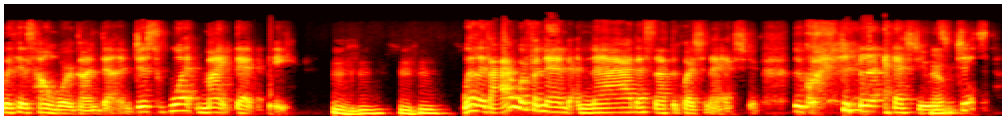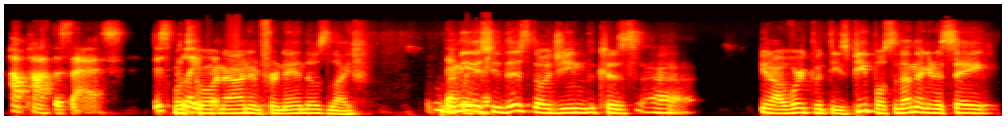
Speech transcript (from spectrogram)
with his homework undone. Just what might that be? Mm-hmm, mm-hmm. Well, if I were Fernando, nah, that's not the question I asked you. The question I asked you yep. is just hypothesize. Just what's going on in Fernando's life. That Let me ask you this though, Jean, because uh, you know I've worked with these people, so then they're going to say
